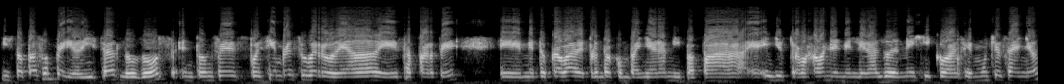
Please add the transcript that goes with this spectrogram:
Mis papás son periodistas, los dos, entonces pues siempre estuve rodeada de esa parte. Eh, me tocaba de pronto acompañar a mi papá, ellos trabajaban en el Heraldo de México hace muchos años,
